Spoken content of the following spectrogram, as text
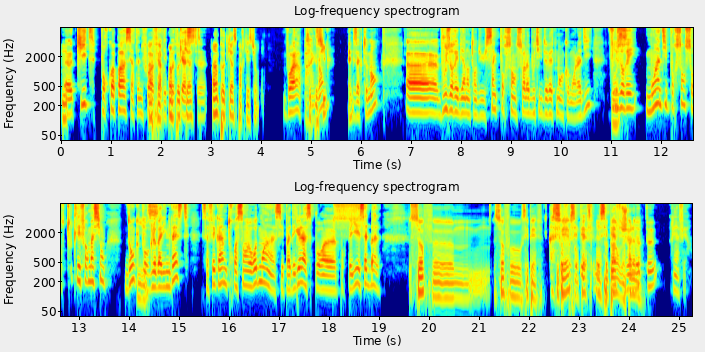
Mmh. heu, quitte, pourquoi pas, certaines fois, À à faire faire des un podcasts, podcast heu un podcast par question. Voilà, par possible. exemple, Mmh. exactement. Heu, vous aurez bien entendu 5 % sur la boutique de vêtements, comme on l'a dit. Vous Yes. aurez moins 10 % sur toutes les formations. Donc pour. Global Invest, ça fait quand même 300 € de moins. C'est pas dégueulasse pour, pour payer 7 balles. Sauf, sauf au CPF. Ah, sauf au CPF, en fait, CPF. Le on peut pas, on je pas la ne main. peux rien faire.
